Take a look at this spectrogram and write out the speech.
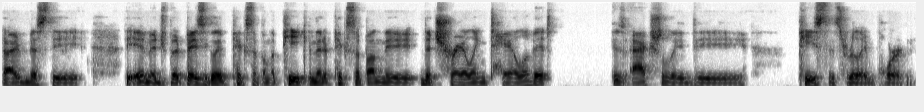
I missed the the image, but basically it picks up on the peak and then it picks up on the the trailing tail of it is actually the piece that's really important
